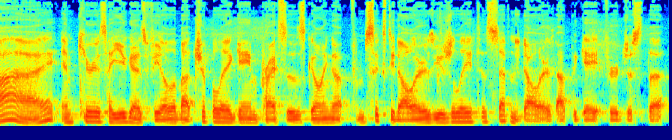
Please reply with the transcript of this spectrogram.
I am curious how you guys feel about AAA game prices going up from $60 usually to $70 out the gate for just the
